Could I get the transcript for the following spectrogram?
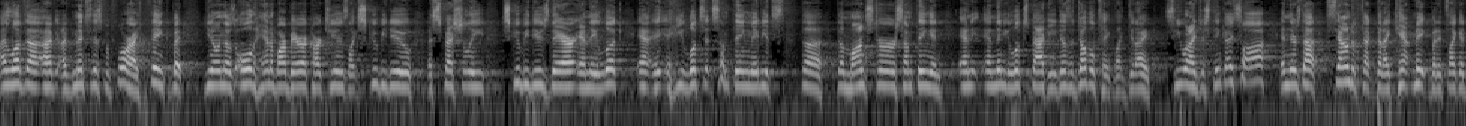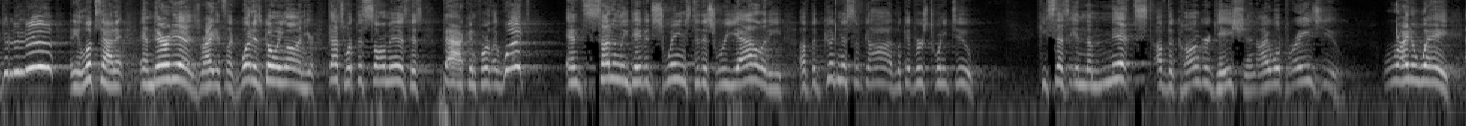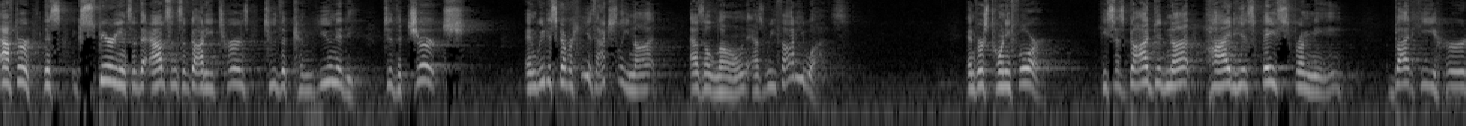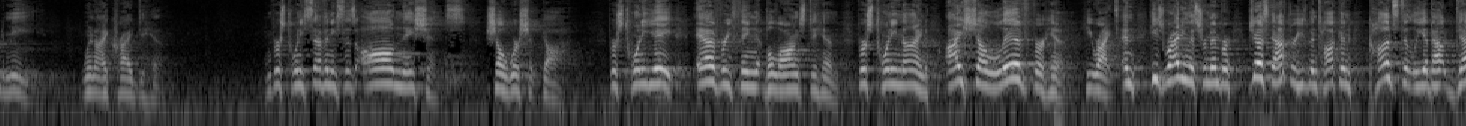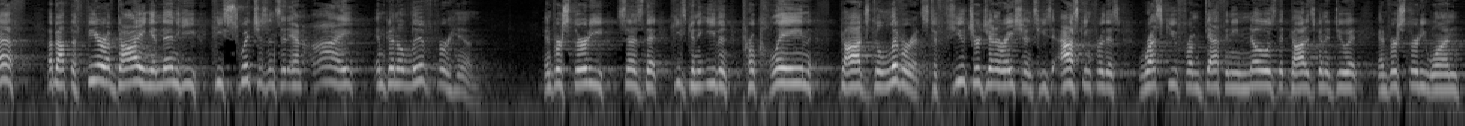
I love that. I've, I've, mentioned this before, I think, but you know, in those old Hanna-Barbera cartoons like Scooby-Doo, especially, Scooby-Doo's there and they look, at, he looks at something, maybe it's the, the monster or something, and, and, and then he looks back and he does a double take, like, did I see what I just think I saw? And there's that sound effect that I can't make, but it's like a doo-doo-doo, and he looks at it, and there it is, right? It's like, what is going on here? That's what this psalm is, this back and forth, like, what? And suddenly David swings to this reality of the goodness of God. Look at verse 22. He says, In the midst of the congregation, I will praise you. Right away, after this experience of the absence of God, he turns to the community, to the church. And we discover he is actually not as alone as we thought he was. In verse 24, He says, God did not hide his face from me, but he heard me when I cried to him. In verse 27, he says, All nations shall worship God. Verse 28, everything belongs to him. Verse 29, I shall live for him, he writes. And he's writing this, remember, just after he's been talking constantly about death, about the fear of dying. And then he, he switches and said, And I am going to live for him. And verse 30 says that he's going to even proclaim God's deliverance to future generations. He's asking for this rescue from death, and he knows that God is going to do it. And verse 31,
